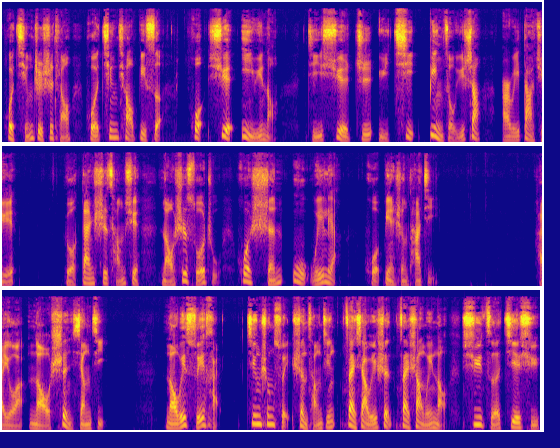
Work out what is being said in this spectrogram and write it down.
或情志失调，或清窍闭塞，或血溢于脑，即血之与气并走于上而为大绝。若肝失藏血，脑失所主，或神物为两，或变生他疾。还有啊，脑肾相继，脑为髓海，精生髓，肾藏精，在下为肾，在上为脑，虚则皆虚。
